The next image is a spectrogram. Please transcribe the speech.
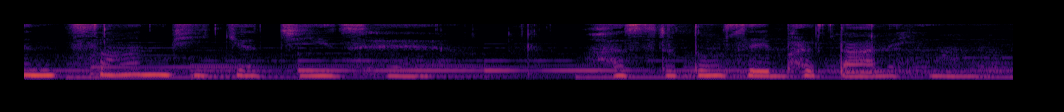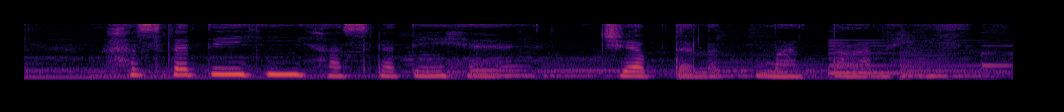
इंसान भी क्या चीज़ है? हसरतों से भरता नहीं। हसरतें ही हसरतें हैं, जब तलक मरता नहीं।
